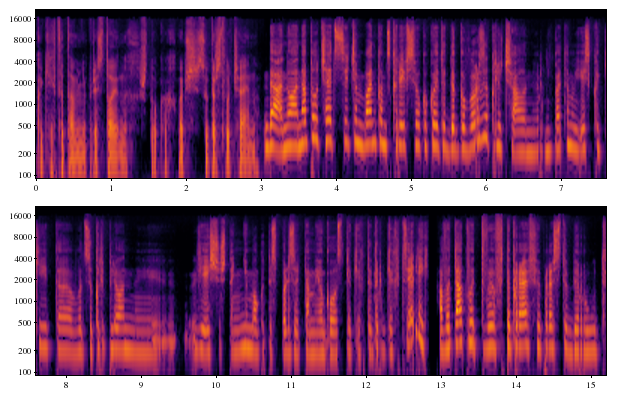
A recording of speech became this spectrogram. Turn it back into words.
каких-то там непристойных штуках. Вообще супер случайно. Да, но она, получается, с этим банком, скорее всего, какой-то договор заключала. Наверняка там есть какие-то вот закрепленные вещи, что они не могут использовать там ее голос для каких-то других целей. А вот так вот твою фотографию просто берут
